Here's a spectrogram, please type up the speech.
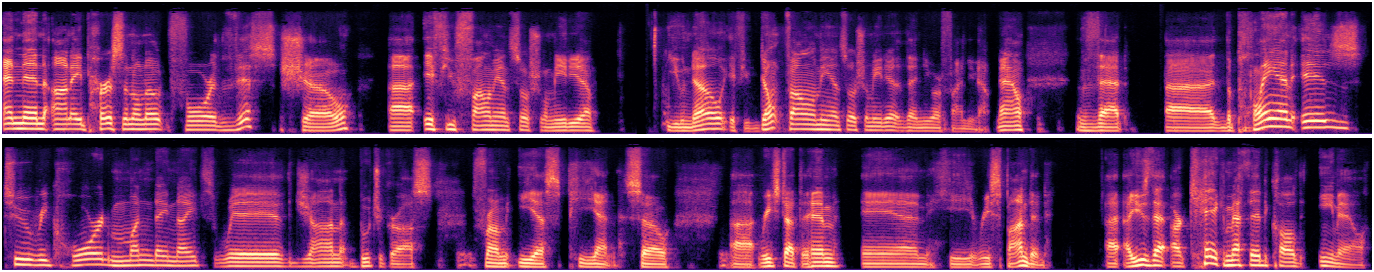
And then on a personal note for this show, uh, if you follow me on social media, you know. If you don't follow me on social media, then you are finding out now that uh, the plan is to record Monday nights with John Buccigross from ESPN. So uh, reached out to him and he responded. I, I use that archaic method called email.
